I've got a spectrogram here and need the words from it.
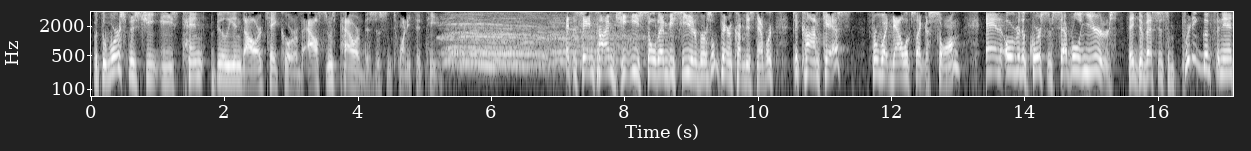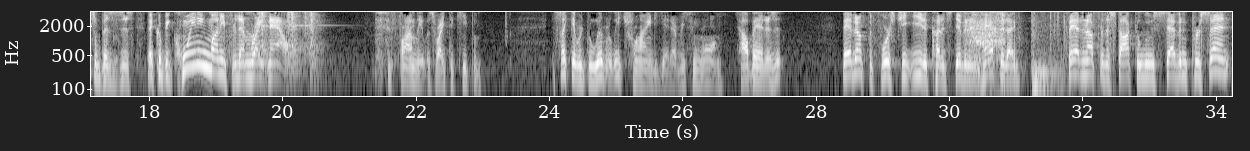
But the worst was GE's $10 billion takeover of Alstom's power business in 2015. At the same time, GE sold NBC Universal, parent company's network, to Comcast for what now looks like a song. And over the course of several years, they divested some pretty good financial businesses that could be coining money for them right now. Finally, it was right to keep them. It's like they were deliberately trying to get everything wrong. How bad is it? Bad enough to force GE to cut its dividend in half today. Bad enough for the stock to lose 7%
